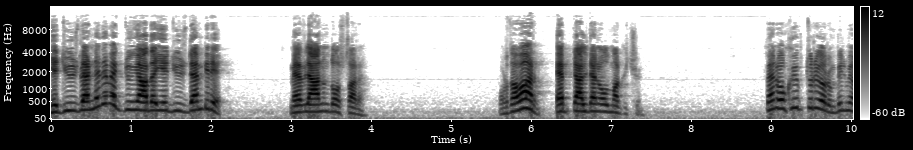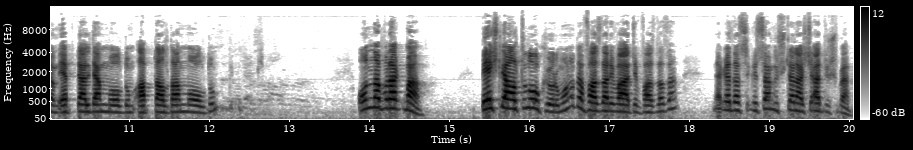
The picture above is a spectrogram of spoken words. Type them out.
700'ler ne demek? Dünyada 700'den biri. Mevla'nın dostları. Orada var. Ebdel'den olmak için. Ben okuyup duruyorum. Bilmiyorum Ebdel'den mi oldum, aptaldan mı oldum? Onunla bırakmam. Beşli altılı okuyorum. Onu da fazla rivayeti fazladan. Ne kadar sıkırsam üçten aşağı düşmem.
